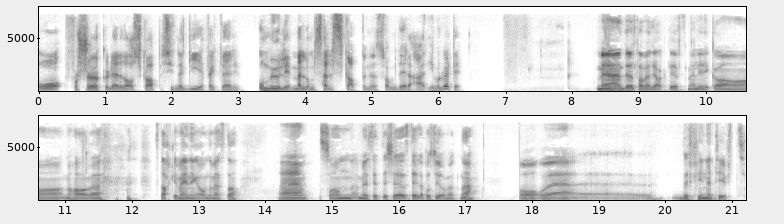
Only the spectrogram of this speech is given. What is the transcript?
og forsøker dere da å skape synergieffekter om mulig mellom selskapene som dere er involvert i? Vi deltar veldig aktivt. Vi liker å Vi har eh, sterke meninger om det meste. Eh, sånn, vi sitter ikke stille på styremøtene. Og, og er eh, definitivt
